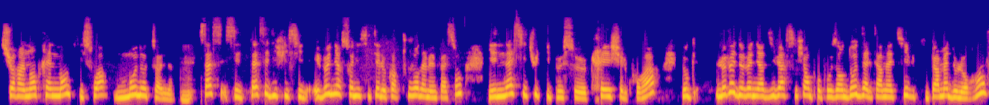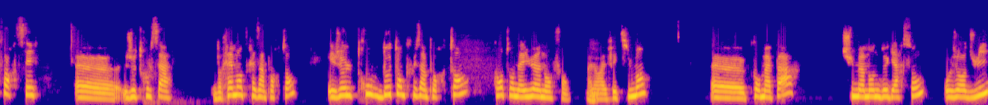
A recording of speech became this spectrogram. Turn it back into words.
sur un entraînement qui soit monotone. Mm. Ça, c'est assez difficile. Et venir solliciter le corps toujours de la même façon, il y a une lassitude qui peut se créer chez le coureur. Donc, le fait de venir diversifier en proposant d'autres alternatives qui permettent de le renforcer euh, je trouve ça vraiment très important et je le trouve d'autant plus important quand on a eu un enfant. Mmh. Alors effectivement, euh, pour ma part, je suis maman de deux garçons. Aujourd'hui,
